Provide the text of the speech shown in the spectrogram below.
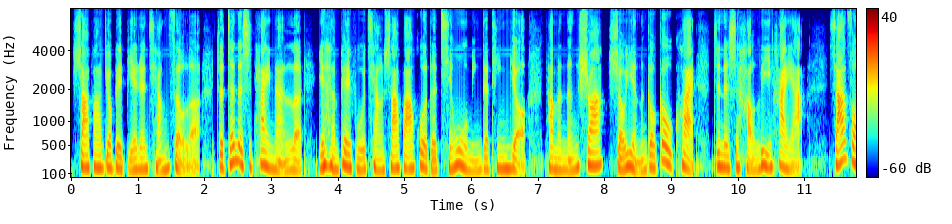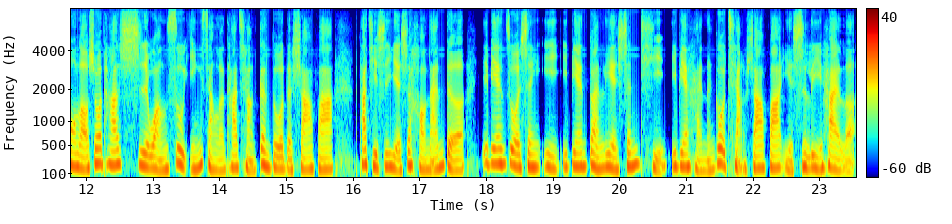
沙发就被别人抢走了。这真的是太难了，也很佩服抢沙发获得前五名的听友，他们能刷，手也能够够快，真的是好厉害呀！霞总老说他是网速影响了他抢更多的沙发，他其实也是好难得，一边做生意一边锻炼身体，一边还能够抢沙发，也是厉害了，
